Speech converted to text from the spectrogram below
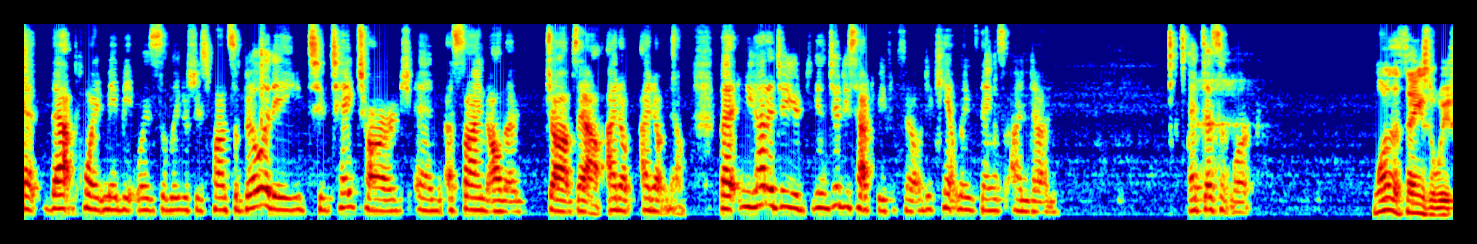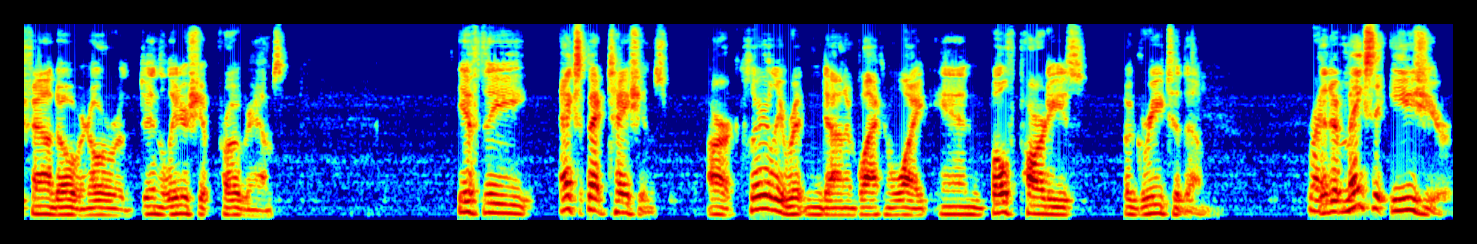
at that point, maybe it was the leader's responsibility to take charge and assign all the jobs out. I don't, I don't know, but you got to do your, your duties have to be fulfilled. You can't leave things undone. It doesn't work. one of the things that we found over and over in the leadership programs, if the expectations are clearly written down in black and white and both parties agree to them, Right. that it makes it easier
